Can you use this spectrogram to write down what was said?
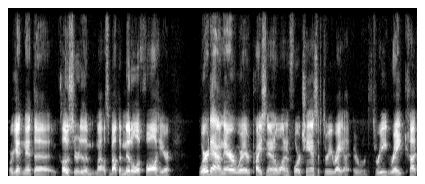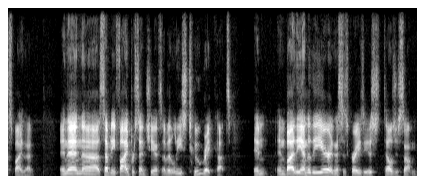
we're getting at the closer to the well, it's about the middle of fall here. We're down there. We're pricing in a one in four chance of three rate three rate cuts by then, and then 75% uh, chance of at least two rate cuts. And and by the end of the year, and this is crazy. This tells you something.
